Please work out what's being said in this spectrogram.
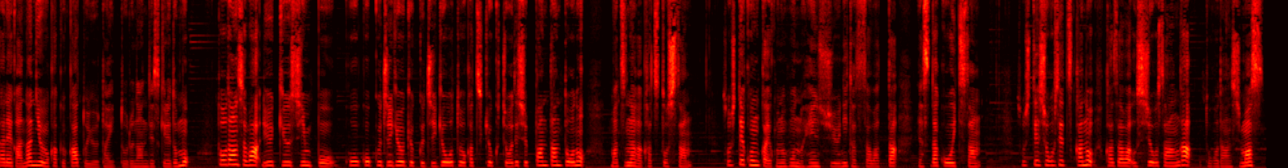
誰が何を書くかというタイトルなんですけれども登壇者は琉球新報広告事業局事業統括局長で出版担当の松永勝利さん。そして今回この本の編集に携わった安田光一さん。そして小説家の深澤牛尾さんが登壇します。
